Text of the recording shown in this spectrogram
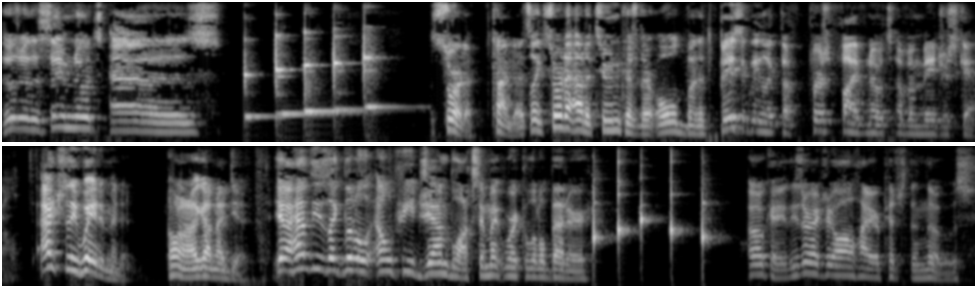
Those are the same notes as... Sorta, kinda. It's like sorta out of tune because they're old, but it's basically like the first five notes of a major scale. Actually, wait a minute. Hold on, I got an idea. Yeah, I have these like little LP jam blocks. They might work a little better. Okay, these are actually all higher pitched than those.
